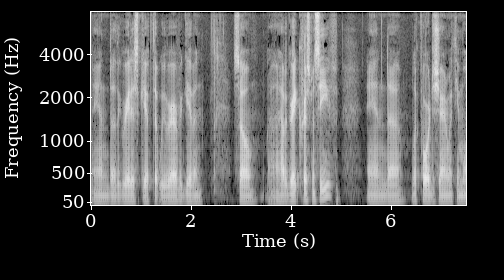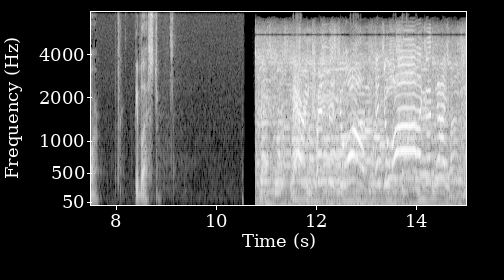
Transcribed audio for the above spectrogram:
and uh, the greatest gift that we were ever given. So uh, have a great Christmas Eve, and uh, look forward to sharing with you more. Be blessed. Christmas. Merry Christmas to all, and to all a good night.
